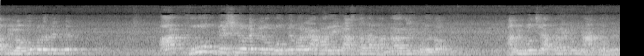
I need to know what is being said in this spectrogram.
আপনি লক্ষ্য করে দেখবেন, আর খুব বেশি হলে কেউ বলতে পারে, আমার এই রাস্তাটা ভাঙা আছে, করে দাও। আমি বলছি, আপনারা কেউ না করবেন।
